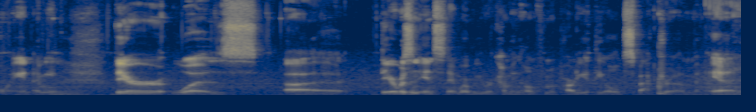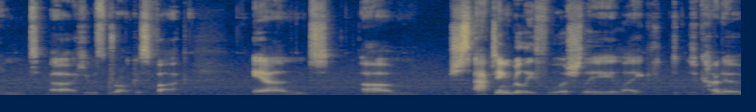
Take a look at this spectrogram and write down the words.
point. I mean. Mhm. there was uh, there was an incident where we were coming home from a party at the old Spectrum, and uh, he was drunk as fuck, and um, just acting really foolishly, like kind of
